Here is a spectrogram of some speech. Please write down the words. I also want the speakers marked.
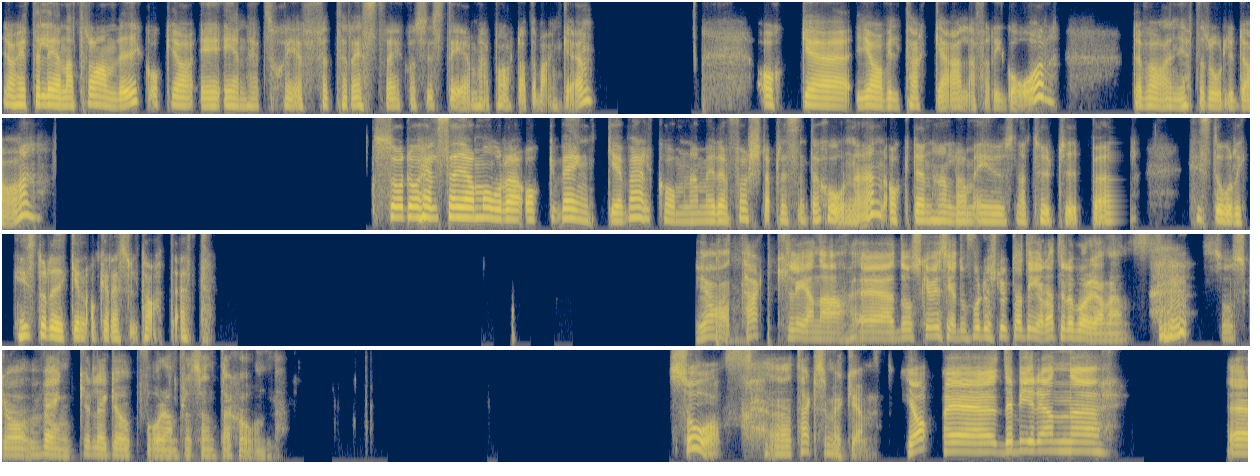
Speaker 1: Jag heter Lena Tranvik och jag är enhetschef för terrestra ekosystem här på Artdatabanken. Och eh, jag vill tacka alla för igår. Det var en jätterolig dag. Så då hälsar jag Mora och Wenke välkomna med den första presentationen och den handlar om EUs naturtyper, historik, historiken och resultatet.
Speaker 2: Ja, tack Lena. Eh, då ska vi se, då får du sluta dela till att börja med. Mm. Så ska Wenke lägga upp vår presentation. Så, eh, tack så mycket. Ja, eh, det blir en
